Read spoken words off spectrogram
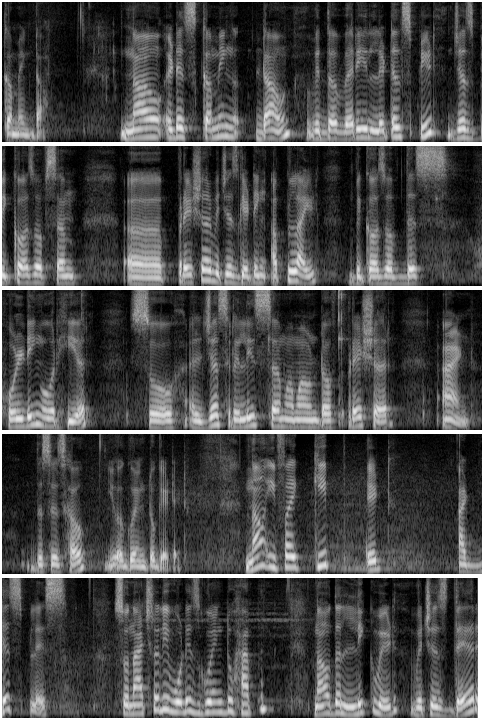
coming down. Now it is coming down with a very little speed just because of some uh, pressure which is getting applied because of this holding over here. So I'll just release some amount of pressure and this is how you are going to get it now if I keep it at this place so naturally what is going to happen now the liquid which is there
